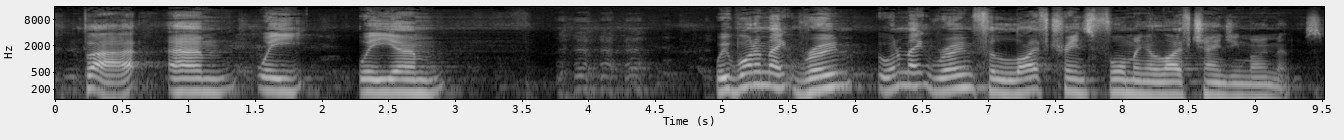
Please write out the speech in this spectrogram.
but um, we we um, we want to make room. We want to make room for life transforming and life changing moments.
